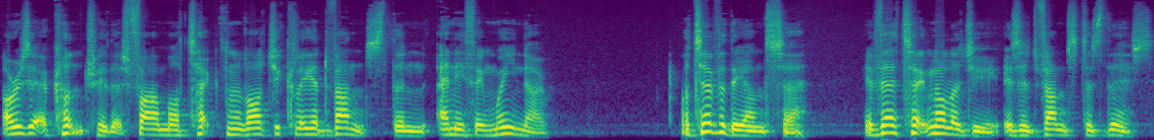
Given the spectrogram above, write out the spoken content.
or is it a country that's far more technologically advanced than anything we know? Whatever the answer, if their technology is advanced as this,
